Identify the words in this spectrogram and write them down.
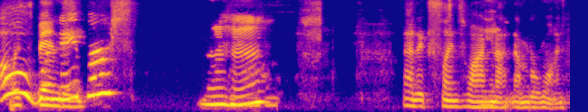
Oh, we're neighbors. Mm-hmm. That explains why I'm not number one.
